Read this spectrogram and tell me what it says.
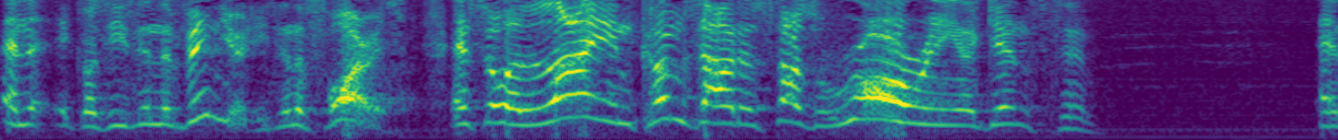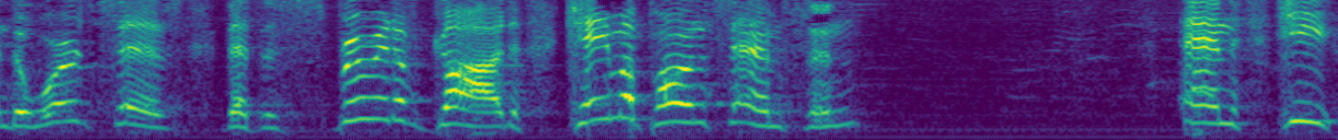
and because he's in the vineyard, he's in the forest. And so a lion comes out and starts roaring against him. And the word says that the Spirit of God came upon Samson and he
